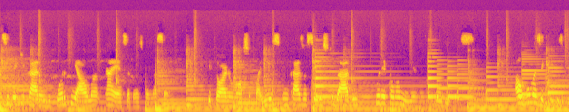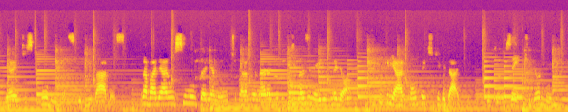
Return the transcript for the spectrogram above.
que se dedicaram de corpo e alma a essa transformação, que torna o nosso país um caso a ser estudado por economias desenvolvidas. Algumas equipes brilhantes, públicas e privadas, trabalharam simultaneamente para tornar a vida dos brasileiros melhor e criar competitividade, o que nos enche de orgulho.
